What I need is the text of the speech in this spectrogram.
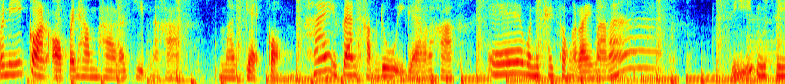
วันนี้ก่อนออกไปทำภารกิจนะคะ มาแกะกล่องให้แฟนคลับดูอีกแล้วนะคะ เอ๊วันนี้ใครส่งอะไรมานะ สีดูสิ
